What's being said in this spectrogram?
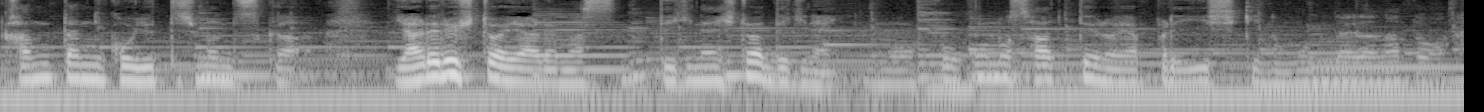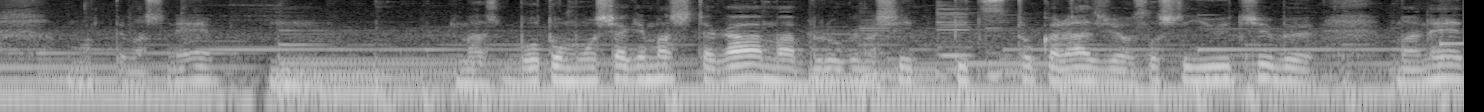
簡単にこう言ってしまうんですがやれる人はやれます。できない人はできない。もうここの差っていうのはやっぱり意識の問ますね。うんまあ、冒頭申し上げましたが、まあ、ブログの執筆とかラジオそして YouTube、まあね、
